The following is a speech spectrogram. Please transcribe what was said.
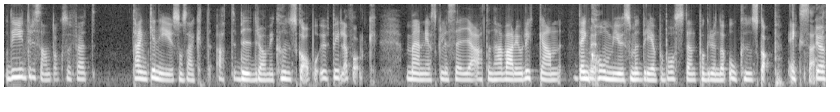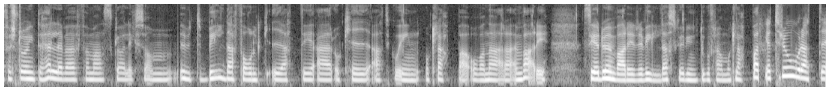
Och det är ju intressant också för att tanken är ju som sagt att bidra med kunskap och utbilda folk. Men jag skulle säga att den här vargolyckan, den Men- kom ju som ett brev på posten på grund av okunskap. Exakt. Jag förstår inte heller varför man ska liksom utbilda folk i att det är okej att gå in och klappa och vara nära en varg. Ser du en varg i det vilda ska du inte gå fram och klappa. Jag tror att eh,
